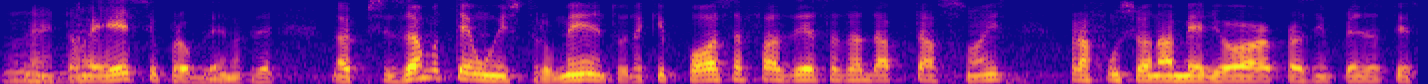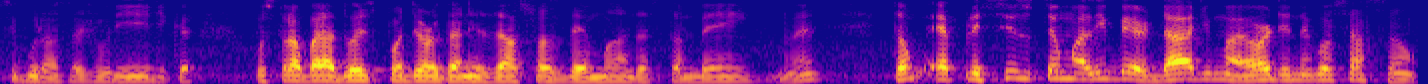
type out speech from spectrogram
Né? Uhum. Né? Então, é esse o problema. Dizer, nós precisamos ter um instrumento né, que possa fazer essas adaptações para funcionar melhor, para as empresas terem segurança jurídica, para os trabalhadores poderem organizar suas demandas também. Né? Então, é preciso ter uma liberdade maior de negociação.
